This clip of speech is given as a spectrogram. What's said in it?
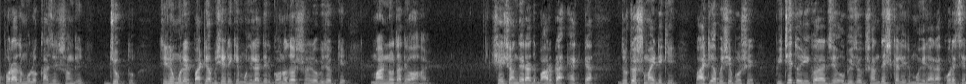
অপরাধমূলক কাজের সঙ্গে যুক্ত। তৃণমূলের পার্টি অফিসে ডেকে মহিলাদের গণধর্ষণের অভিযোগকে মান্যতা দেওয়া হয়। সেই সঙ্গে রাত বারোটা একটা দুটোর সময় ডেকে পার্টি অফিসে বসে পিঠে তৈরি করার যে অভিযোগ সন্দেশখালীর মহিলারা করেছেন,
